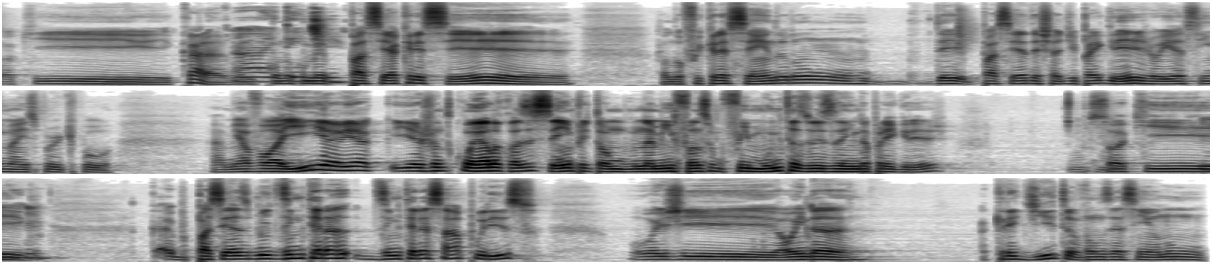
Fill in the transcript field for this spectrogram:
Só que, cara, ah, quando eu passei a crescer, quando eu fui crescendo, não de, passei a deixar de ir pra igreja, eu ia assim, mais por, tipo, a minha avó ia, eu ia, ia junto com ela quase sempre. Então, na minha infância, eu fui muitas vezes ainda pra igreja. Uhum. Só que uhum. passei a me desinteressar por isso. Hoje eu ainda acredito, vamos dizer assim, eu não.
